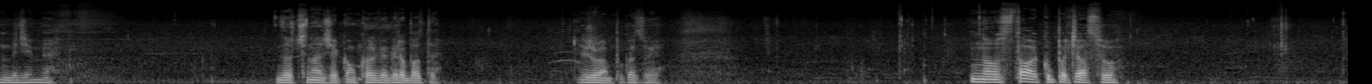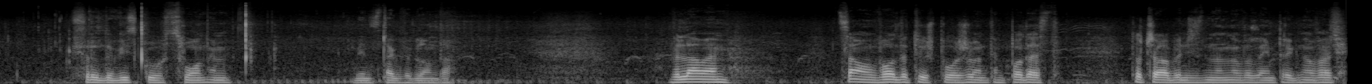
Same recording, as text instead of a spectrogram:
będziemy zaczynać jakąkolwiek robotę. Już Wam pokazuję. No, stała kupę czasu w środowisku słonym, więc tak wygląda. Wylałem całą wodę, tu już położyłem ten podest. To trzeba będzie na nowo zaimpregnować.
